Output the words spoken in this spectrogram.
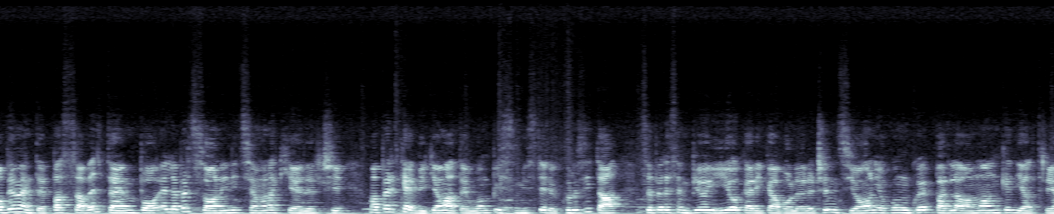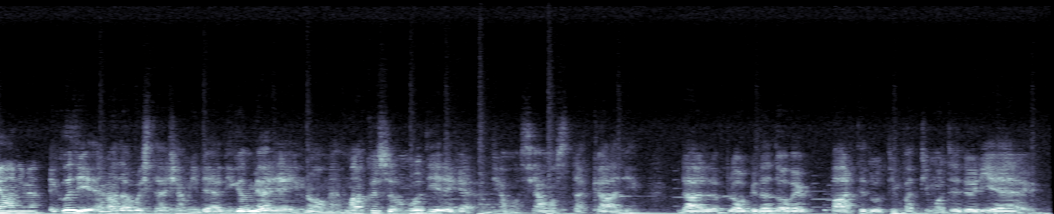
Ovviamente passava il tempo e le persone iniziavano a chiederci ma perché vi chiamate One Piece Mistero e Curiosità se per esempio io caricavo le recensioni o comunque parlavamo anche di altri anime. E così è nata questa diciamo, idea di cambiare il nome, ma questo non vuol dire che diciamo, siamo staccati dal blog da dove parte tutto, infatti molte teorie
